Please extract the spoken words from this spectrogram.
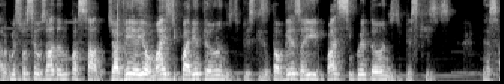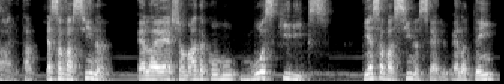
Ela começou a ser usada ano passado. Já vem aí ó, mais de 40 anos de pesquisa, talvez aí quase 50 anos de pesquisas nessa área, tá? Essa vacina ela é chamada como Mosquirix. E essa vacina, Célio, ela tem,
